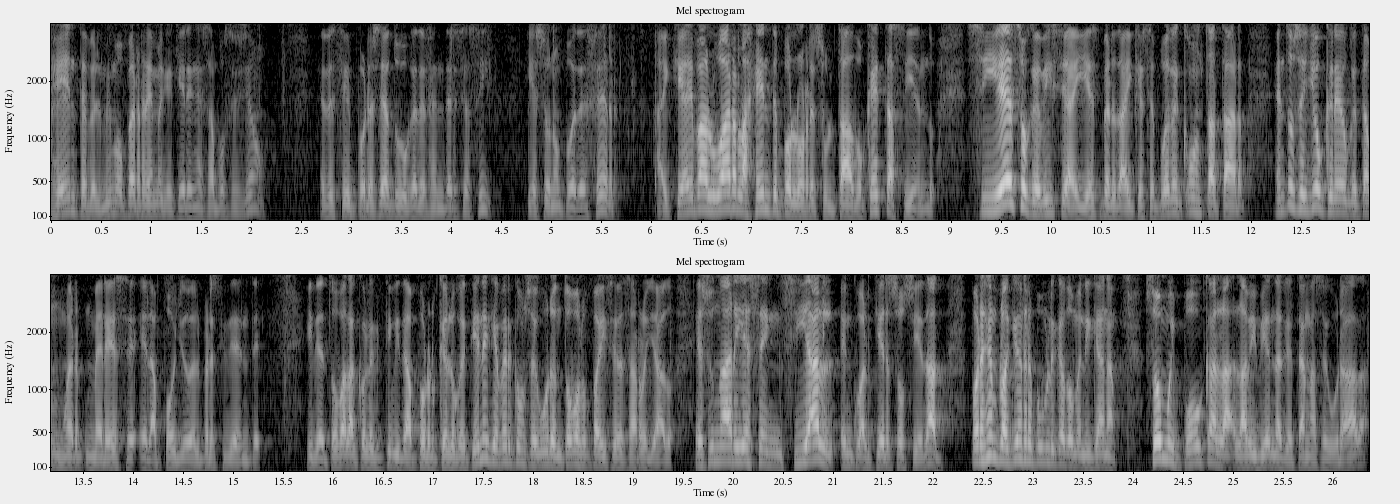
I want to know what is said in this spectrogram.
gente del mismo PRM que quieren esa posición. Es decir, por eso ella tuvo que defenderse así. Y eso no puede ser. Hay que evaluar a la gente por los resultados, qué está haciendo. Si eso que dice ahí es verdad y que se puede constatar, entonces yo creo que esta mujer merece el apoyo del presidente y de toda la colectividad, porque lo que tiene que ver con seguro en todos los países desarrollados es un área esencial en cualquier sociedad. Por ejemplo, aquí en República Dominicana son muy pocas las la viviendas que están aseguradas,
